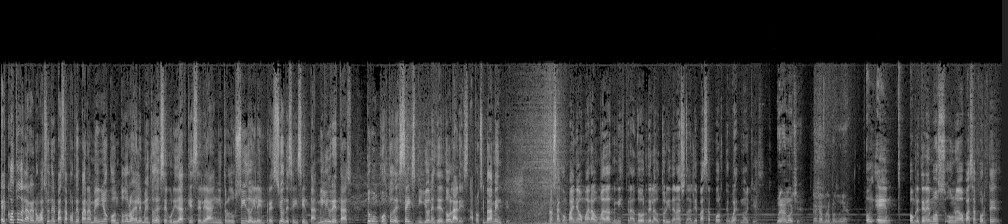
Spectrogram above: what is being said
El costo de la renovación del pasaporte panameño con todos los elementos de seguridad que se le han introducido y la impresión de 600 mil libretas tuvo un costo de 6 millones de dólares aproximadamente. Nos acompaña Omar Ahumada, administrador de la Autoridad Nacional de Pasaporte. Buenas noches. Buenas noches, gracias por la oportunidad. Hoy, eh, hombre, tenemos un nuevo pasaporte,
